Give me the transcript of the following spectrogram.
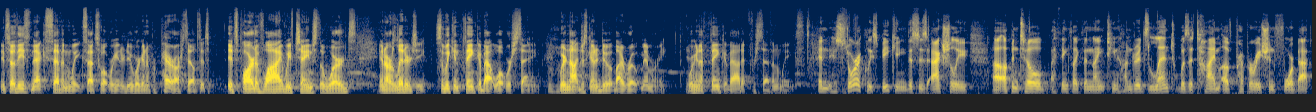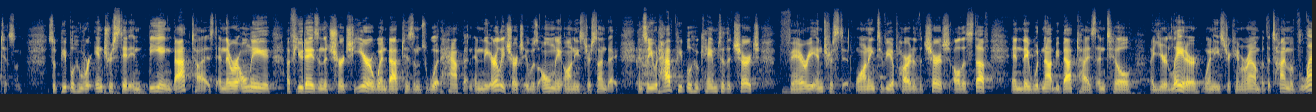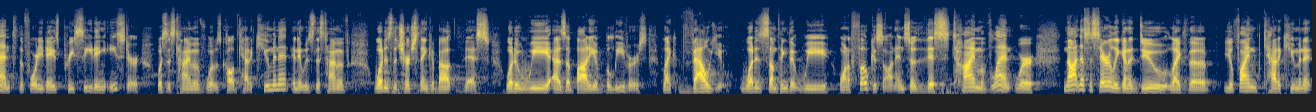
And so these next seven weeks, that's what we're going to do. We're going to prepare ourselves. It's, it's part of why we've changed the words in our liturgy so we can think about what we're saying. Mm-hmm. We're not just going to do it by rote memory. Yeah. We're going to think about it for seven weeks. And historically speaking, this is actually uh, up until I think like the 1900s, Lent was a time of preparation for baptism. So people who were interested in being baptized, and there were only a few days in the church year when baptisms would happen. In the early church, it was only on Easter Sunday. And so you would have people who came to the church very interested, wanting to be a part of the church, all this stuff, and they would not be baptized until a year later when Easter came around. But the time of Lent, the 40 days preceding Easter, was this time of what was called catechumenate, and it was this time of what does the church think about this? What do we as a body of believers like value? What is something that we want to focus on? And so this time of Lent, we're not necessarily going to do like the, you'll find catechumenate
